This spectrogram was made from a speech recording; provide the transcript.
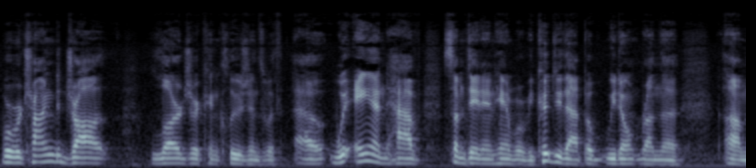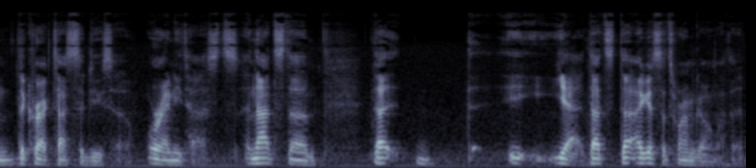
where we're trying to draw larger conclusions without and have some data in hand where we could do that, but we don't run the um, the correct tests to do so or any tests, and that's the that yeah that's the, I guess that's where I'm going with it.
